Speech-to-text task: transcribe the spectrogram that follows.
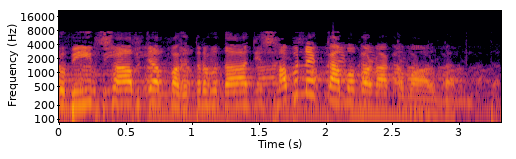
ਕਬੀਰ ਸਾਹਿਬ ਜਾਂ ਭਗਤ ਰਵਿਦਾਸ ਜੀ ਸਭ ਨੇ ਕੰਮ ਬੜਾ ਕਮਾਲ ਦਾ ਕੀਤਾ।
